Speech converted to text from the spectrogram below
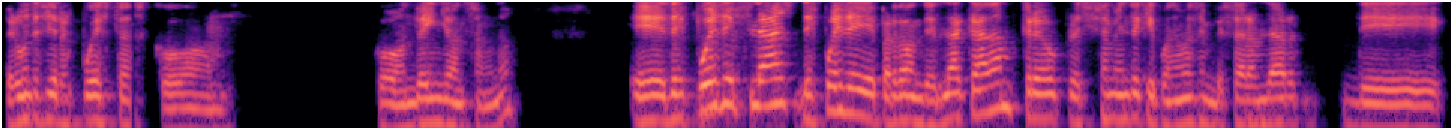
preguntas y respuestas con, con Dwayne Johnson, ¿no? Eh, después de Flash, después de, perdón, de Black Adam, creo precisamente que podemos empezar a hablar de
